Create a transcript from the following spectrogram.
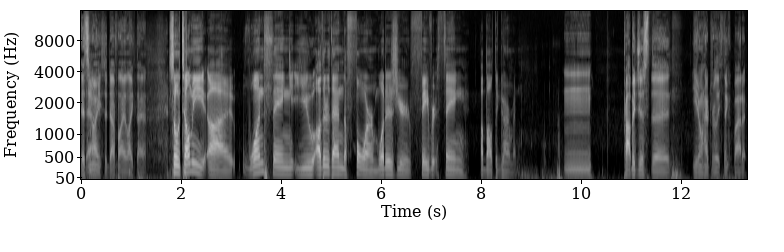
It's Yeah. nice. I definitely like that. So tell me, uh, one thing you other than the form, what is your favorite thing about the Garmin? Mm, probably just the you don't have to really think about it.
